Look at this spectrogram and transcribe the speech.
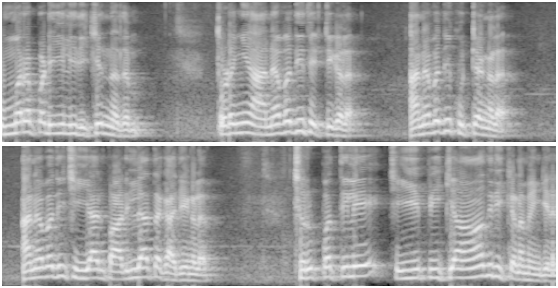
ഉമ്മറപ്പടിയിലിരിക്കുന്നതും തുടങ്ങിയ അനവധി തെറ്റുകൾ അനവധി കുറ്റങ്ങൾ അനവധി ചെയ്യാൻ പാടില്ലാത്ത കാര്യങ്ങൾ ചെറുപ്പത്തിലേ ചെയ്യിപ്പിക്കാതിരിക്കണമെങ്കിൽ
